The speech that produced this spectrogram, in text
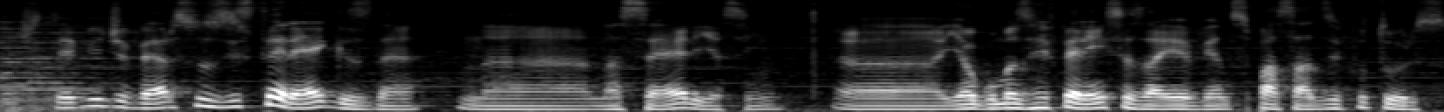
A gente teve diversos easter eggs, né, na, na série, assim, ah, e algumas referências a eventos passados e futuros.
